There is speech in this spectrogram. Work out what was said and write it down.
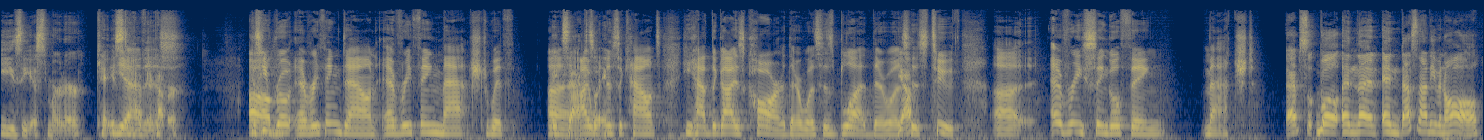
easiest murder case to have to is. cover. Because Um, he wrote everything down, everything matched with uh, Exactly. eyewitness accounts. He had the guy's car. There was his blood. There was Yep. his tooth. Uh, every single thing matched. Absolutely. Well, and then and that's not even all,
